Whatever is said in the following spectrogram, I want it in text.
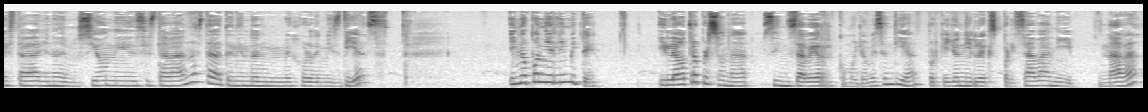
estaba llena de emociones, estaba, no estaba teniendo el mejor de mis días. y no ponía límite. Y la otra persona, sin saber cómo yo me sentía, porque yo ni lo expresaba ni nada,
